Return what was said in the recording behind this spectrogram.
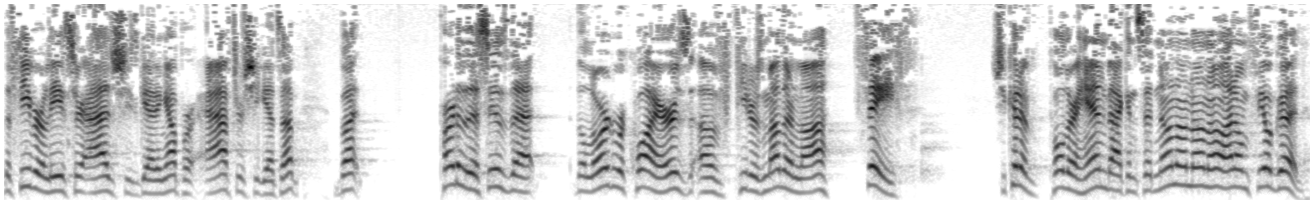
the fever leaves her as she's getting up or after she gets up. But part of this is that the Lord requires of Peter's mother-in-law faith. She could have pulled her hand back and said, no, no, no, no, I don't feel good.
